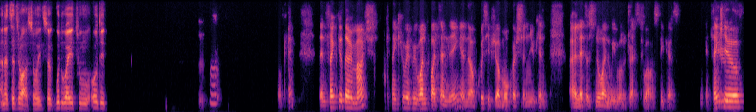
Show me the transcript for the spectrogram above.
and etc. So it's a good way to audit. Mm. Okay, then thank you very much. Thank you everyone for attending. And of course, if you have more questions, you can uh, let us know and we will address to our speakers. Okay, thank you.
